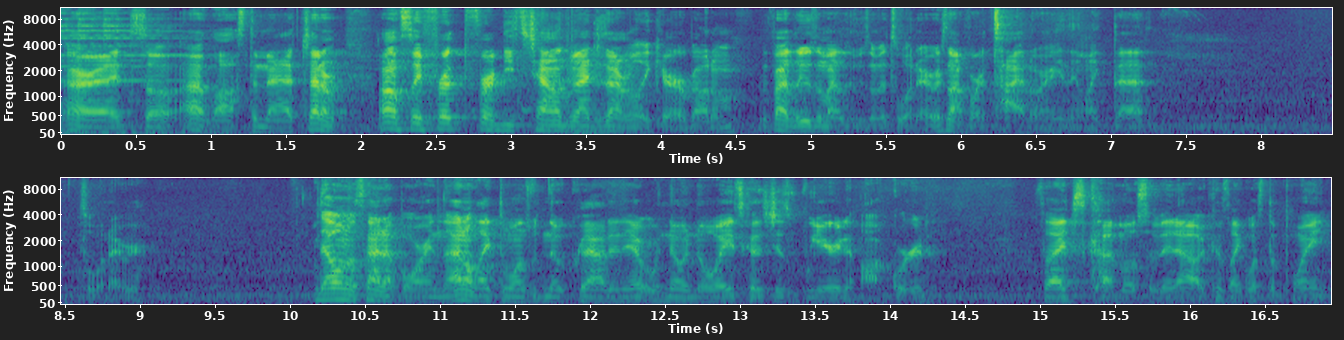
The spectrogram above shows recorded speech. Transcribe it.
Alright, so I lost the match. I don't honestly for for these challenge matches I don't really care about them. If I lose them, I lose them. It's whatever. It's not for a title or anything like that. It's whatever. That one was kind of boring. I don't like the ones with no crowd in it or no noise because it's just weird and awkward. So I just cut most of it out because like, what's the point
